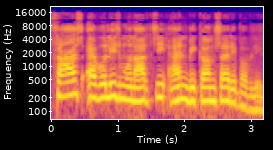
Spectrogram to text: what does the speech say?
France abolish monarchy and becomes a republic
